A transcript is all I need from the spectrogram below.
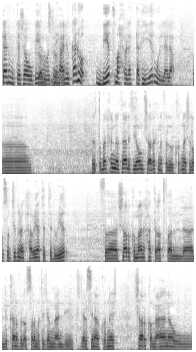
كانوا متجاوبين ومتفاعلين. وكانوا بيطمحوا للتغيير ولا لا؟ آه، طبعا إحنا ثالث يوم شاركنا في الكورنيش الأوسط جبنا الحاويات التدوير فشاركوا معنا حتى الأطفال اللي كانوا في الأسرة المتجمعة اللي جالسين على الكورنيش شاركوا معنا و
